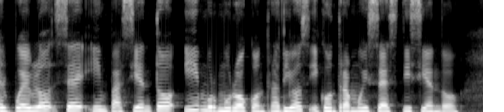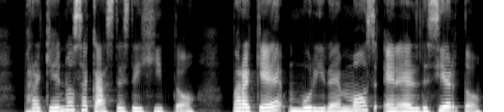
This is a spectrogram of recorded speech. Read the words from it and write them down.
el pueblo se impacientó y murmuró contra Dios y contra Moisés, diciendo, ¿Para qué nos sacaste de Egipto? ¿Para qué moriremos en el desierto?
